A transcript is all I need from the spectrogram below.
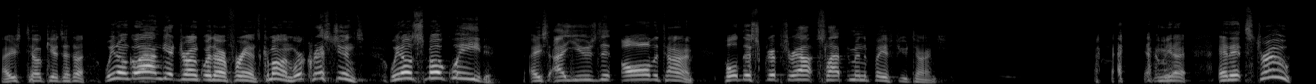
I used to tell kids, I thought, we don't go out and get drunk with our friends. Come on, we're Christians. We don't smoke weed. I, used, I used it all the time. Pulled this scripture out, slapped him in the face a few times. I mean, I, and it's true.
